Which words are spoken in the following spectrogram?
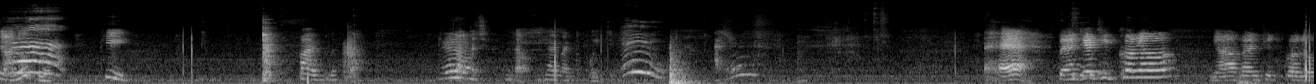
জানো তো? কি? পারবে আচ্ছা দাও হেয়ার পইতে হ্যাঁ প্যান্টটা ঠিক করো। জামা প্যান্ট ঠিক করো।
